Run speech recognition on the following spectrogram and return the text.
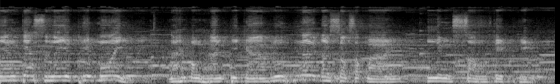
ទាំងទស្សនីយភាពមួយ ដែលបង្ហាញពីការរស់នៅដោយសុខសប្បាយនិងសន្តិភាព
